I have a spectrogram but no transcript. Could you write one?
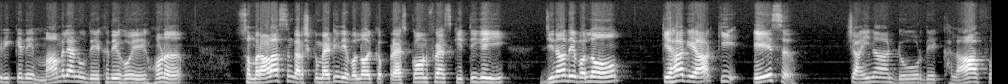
ਤਰੀਕੇ ਦੇ ਮਾਮਲਿਆਂ ਨੂੰ ਦੇਖਦੇ ਹੋਏ ਹੁਣ ਸਮਰਾਲਾ ਸੰਘਰਸ਼ ਕਮੇਟੀ ਦੇ ਵੱਲੋਂ ਇੱਕ ਪ੍ਰੈਸ ਕਾਨਫਰੰਸ ਕੀਤੀ ਗਈ, ਜਿਨ੍ਹਾਂ ਦੇ ਵੱਲੋਂ ਕਿਹਾ ਗਿਆ ਕਿ ਇਸ ਚਾਈਨਾ ਡੋਰ ਦੇ ਖਿਲਾਫ,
